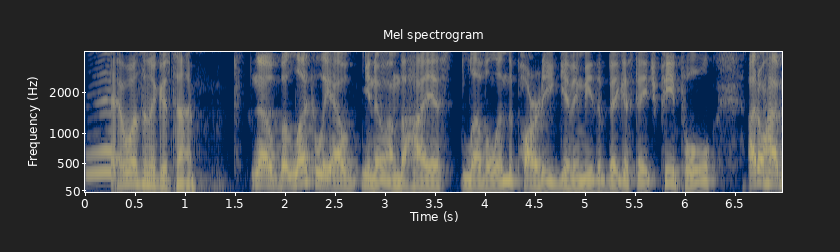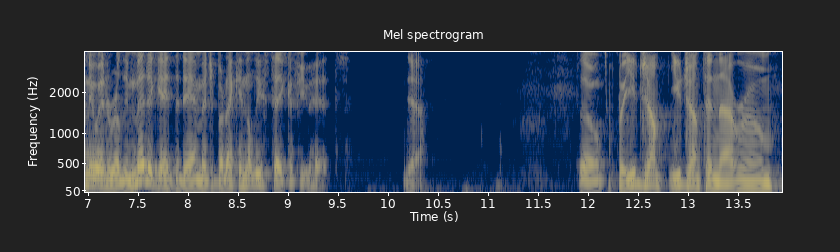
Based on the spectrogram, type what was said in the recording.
Eh, it wasn't a good time. No, but luckily, I you know I'm the highest level in the party, giving me the biggest HP pool. I don't have any way to really mitigate the damage, but I can at least take a few hits. Yeah. So But you jumped you jumped in that room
